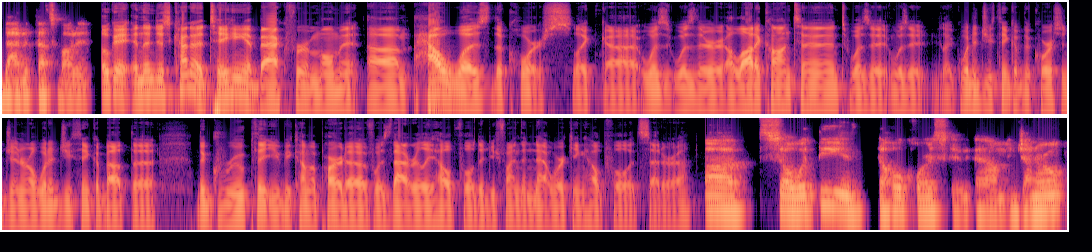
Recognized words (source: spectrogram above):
that that's about it. Okay, and then just kind of taking it back for a moment, um, how was the course? Like, uh, was was there a lot of content? Was it was it like what did you think of the course in general? What did you think about the the group that you become a part of? Was that really helpful? Did you find the networking helpful, etc.? Uh, so with the the whole course um, in general,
